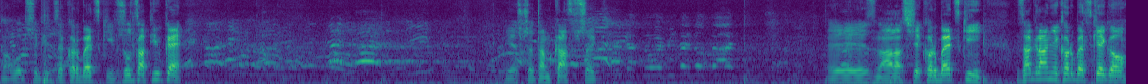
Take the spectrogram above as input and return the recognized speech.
Znowu przy piłce Korbecki, wrzuca piłkę. Jeszcze tam Kasprzek. Yy, znalazł się Korbecki. Zagranie Korbeckiego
